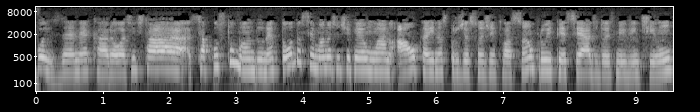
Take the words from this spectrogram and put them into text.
Pois é, né, Carol? A gente está se acostumando, né? Toda semana a gente vê uma alta aí nas projeções de inflação para o IPCA de 2021.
